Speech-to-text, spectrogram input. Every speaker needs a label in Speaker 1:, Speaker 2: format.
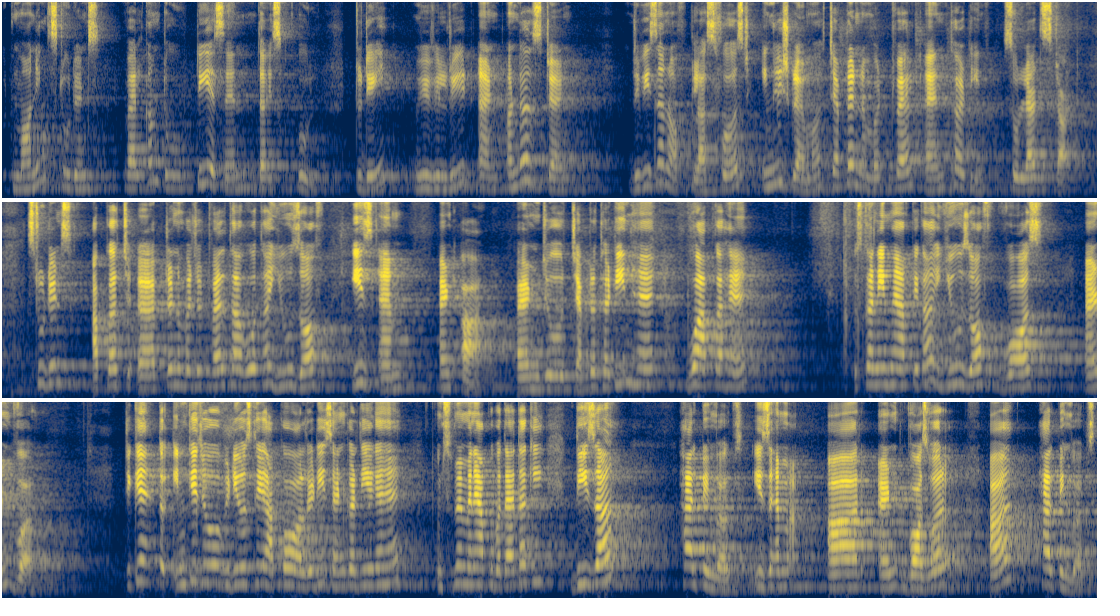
Speaker 1: Good morning students welcome to T S N the school today we will read and understand revision of class first English grammar chapter number twelve and thirteen so let start students आपका chapter number जो twelve था, वो था use of is am and are and जो chapter thirteen है, वो आपका है, उसका नेम है आपके का use of was and were ठीक है? तो इनके जो वीडियोस थे, आपको ऑलरेडी सेंड कर दिए गए हैं। उसमें मैंने आपको बताया था कि these are helping verbs is am are and was were are helping verbs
